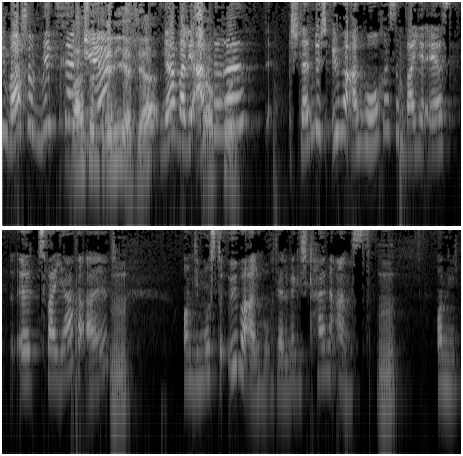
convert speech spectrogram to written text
die war schon mit trainiert. War schon trainiert, ja? Ja, weil die andere cool. ständig überall hoch ist und war ja erst äh, zwei Jahre alt. Mhm. Und die musste überall hoch. Die hatte wirklich keine Angst. Mhm. Und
